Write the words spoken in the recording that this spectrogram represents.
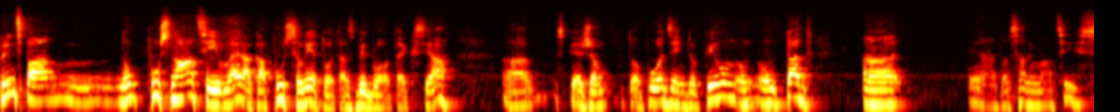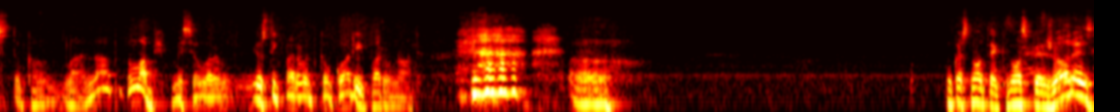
principā, nu, pusnācija, vairāk kā puse lietotās bibliotekas. Ja? Uh, spiežam to podziņu, tur pilnu. Un, un tad uh, jā, tās animācijas tā kā lēnāk, nu labi, mēs jau varam, jūs tikmēr varat kaut ko arī parunāt. uh, un kas notiek, nospiež vēlreiz?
